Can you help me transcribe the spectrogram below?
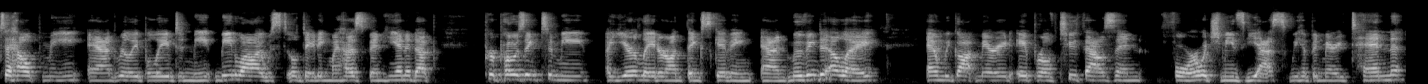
to help me and really believed in me. Meanwhile, I was still dating my husband. He ended up proposing to me a year later on Thanksgiving and moving to LA. And we got married April of 2004, which means, yes, we have been married 10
